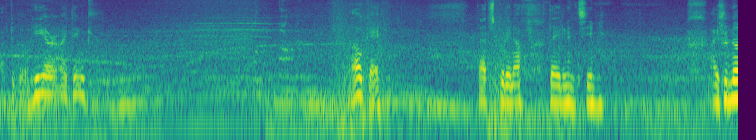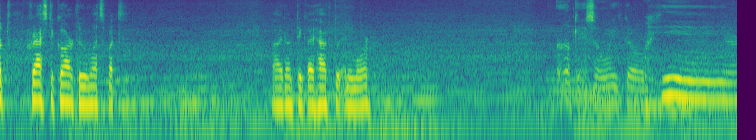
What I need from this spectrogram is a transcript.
Have to go here, I think. Okay. That's good enough. They didn't see me. I should not crash the car too much, but I don't think I have to anymore. Okay, so we go here,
